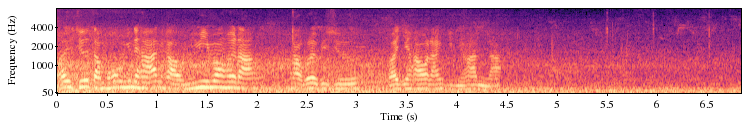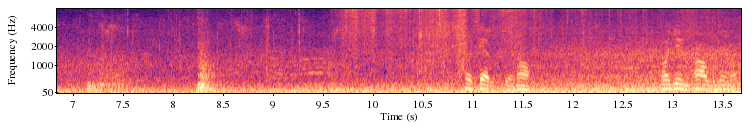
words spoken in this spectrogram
ไอ้ชื่อตำฮงอยู่ในหานเขามีมีมองเฮนังเขาก็เลยไปซื้อไว้ที่เฮานังกินอยู่ห้านนะเขาเสียบเสียเนาะพอยืนเข้าไปเลยนะ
